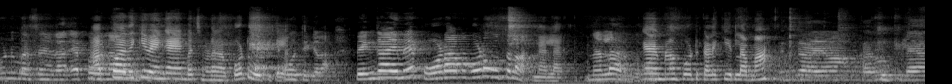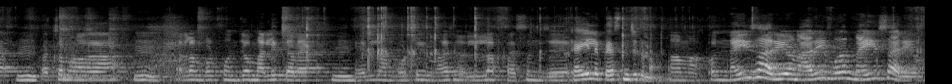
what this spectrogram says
ஒன்றும் பிரச்சனை இல்லை. எப்போ அப்போதைக்கு வெங்காயம் பச்சை மிளகாய் போட்டு ஊற்றிக்கலாம் ஊற்றிக்கலாம் வெங்காயமே போடாமல் கூட ஊற்றலாம் நல்லா இருக்கும். நல்லா இருக்கும். வெங்காயம்லாம் போட்டு கலக்கிடலாமா? வெங்காயம் கருவேப்பிலை பச்சை மிளகா எல்லாம் போட்டு கொஞ்சம் மல்லித்தழை எல்லாம் போட்டு இந்த மாதிரி நல்லா பசைஞ்சு. கையில் பிசைஞ்சுக்கணும். ஆமாம் கொஞ்சம் நைஸாக அறியணும் அறியும் போது நைஸாக அறியும்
